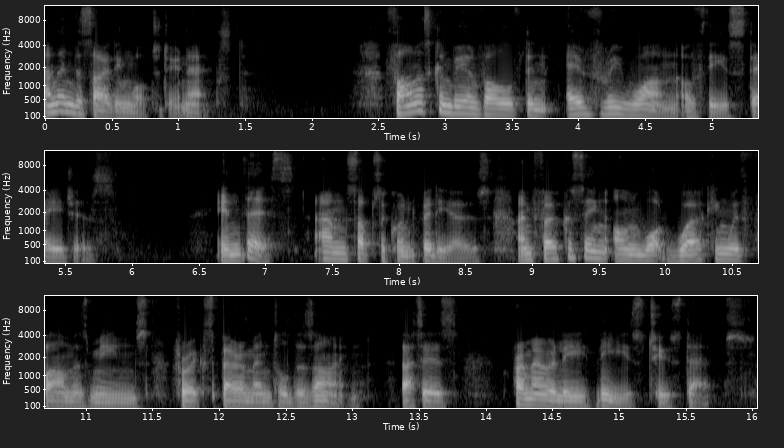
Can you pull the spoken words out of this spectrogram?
and then deciding what to do next. Farmers can be involved in every one of these stages. In this, and subsequent videos, I'm focusing on what working with farmers means for experimental design, that is, primarily these two steps.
